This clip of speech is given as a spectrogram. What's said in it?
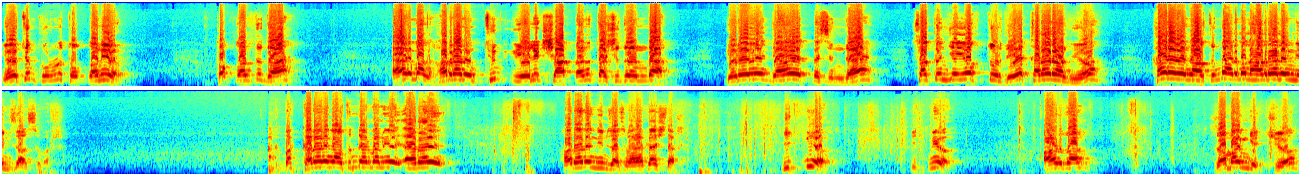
Yönetim Kurulu toplanıyor. Toplantıda Erman Harran'ın tüm üyelik şartlarını taşıdığında görevine devam etmesinde sakınca yoktur diye karar alıyor. Kararın altında Erman Harran'ın imzası var. Bak kararın altında Erman Harran'ın imzası var arkadaşlar. Bitmiyor. Bitmiyor. Ardından zaman geçiyor.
